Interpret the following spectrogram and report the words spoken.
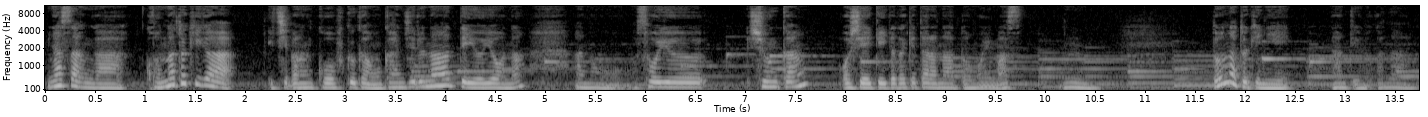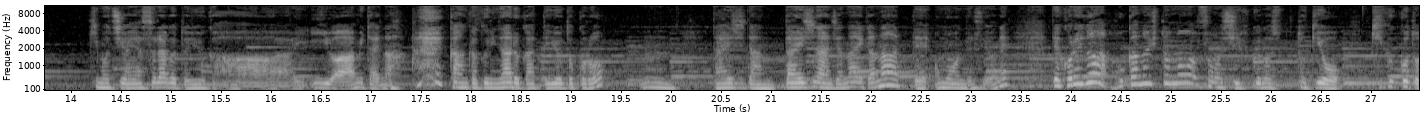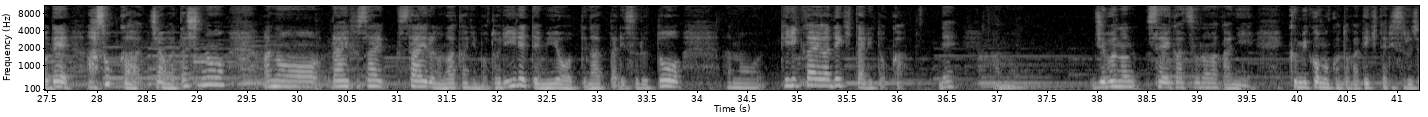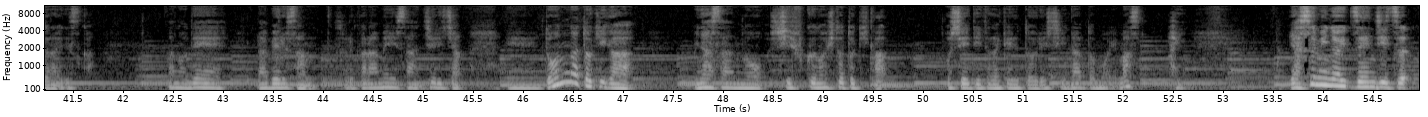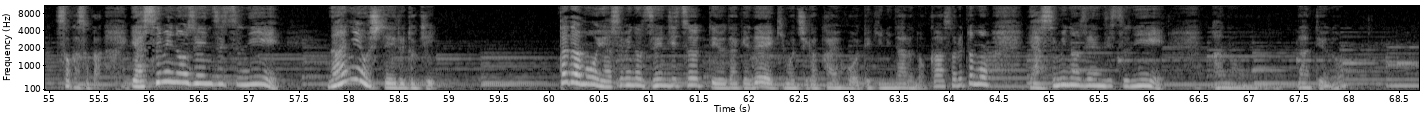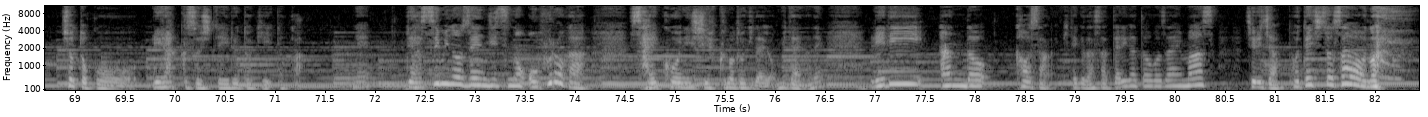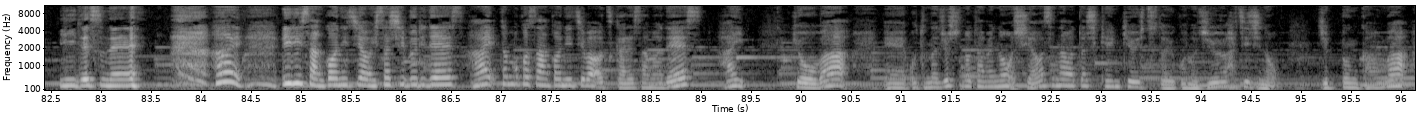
皆さんがこんな時が一番幸福感を感じるなっていうようなあのそういう瞬間教えていただけたらなと思います。うん、どんな時に何て言うのかな。気持ちが安らぐというかあいいわみたいな感覚になるかっていうところ、うん、大事だ大事なんじゃないかなって思うんですよね。でこれが他の人のその至福の時を聞くことであそっかじゃあ私のあのライフスタイルの中にも取り入れてみようってなったりするとあの切り替えができたりとかねあの自分の生活の中に組み込むことができたりするじゃないですか。なのでラベルさんそれからメイさんチェリちゃん、えー、どんな時が皆さんの至福のひとときか教えていただけると嬉しいなと思います。はい。休みの前日、そうかそうか。休みの前日に何をしている時ただもう休みの前日っていうだけで気持ちが開放的になるのか、それとも休みの前日に、あの、なんていうの？ちょっとこう、リラックスしている時とか、ね。休みの前日のお風呂が最高に至福の時だよ、みたいなね。リリーカオさん来てくださってありがとうございます。ジュリちゃん、ポテチとサワーの いいですね。はい。リリーさん、こんにちは。お久しぶりです。はい。ともこさん、こんにちは。お疲れ様です。はい。今日は、えー、大人女子のための幸せな私研究室というこの18時の10分間は、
